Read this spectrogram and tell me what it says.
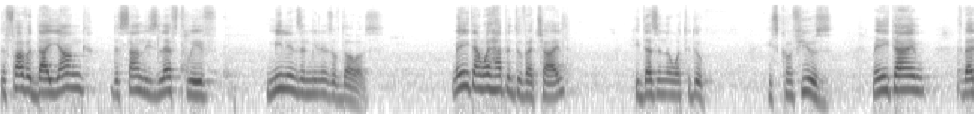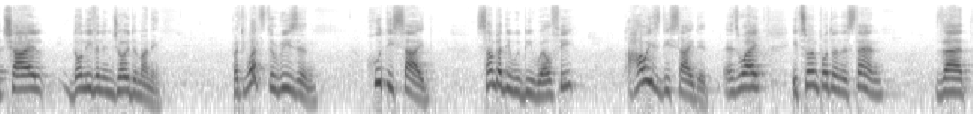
the father die young, the son is left with millions and millions of dollars. Many times, what happened to that child? He doesn't know what to do. He's confused. Many times, that child don't even enjoy the money. But what's the reason? Who decide? Somebody will be wealthy. How is decided? That's why it's so important to understand that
